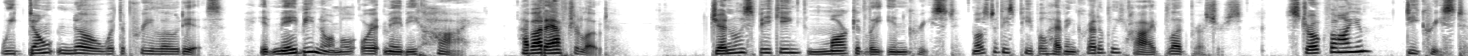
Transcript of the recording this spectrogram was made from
we don't know what the preload is. It may be normal or it may be high. How about afterload? generally speaking, markedly increased. Most of these people have incredibly high blood pressures. Stroke volume decreased.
